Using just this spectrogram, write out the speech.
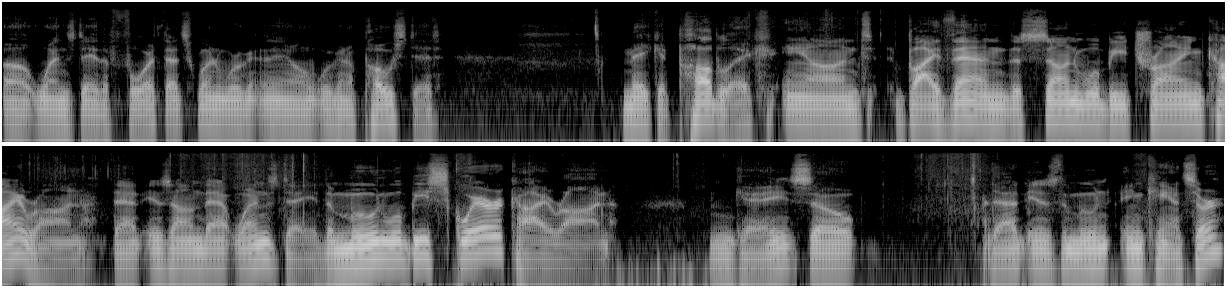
uh, Wednesday the fourth. That's when we're you know we're going to post it, make it public, and by then the sun will be trine Chiron. That is on that Wednesday. The moon will be square Chiron. Okay, so that is the moon in Cancer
